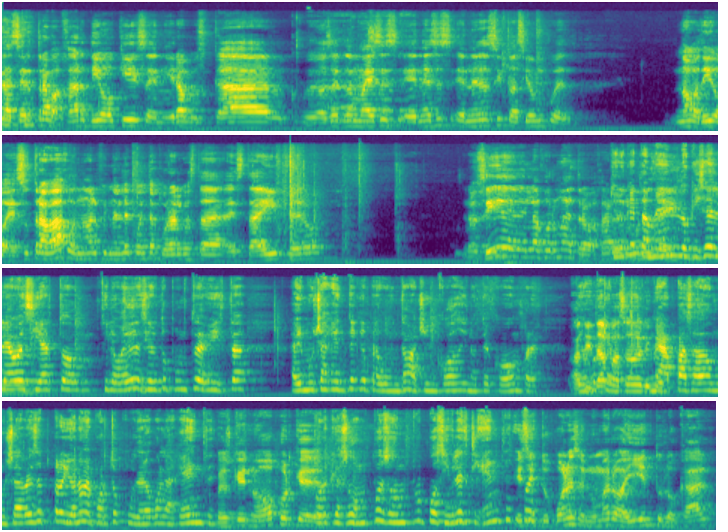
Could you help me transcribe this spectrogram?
a hacer trabajar diokis en ir a buscar, o sea, como ese- en, ese- en esa situación, pues, no, digo, es su trabajo, ¿no? Al final de cuentas, por algo está, está ahí, pero, pero sí, es la forma de trabajar. Creo de que también lo que dice Leo es cierto. Si lo ves desde cierto punto de vista, hay mucha gente que pregunta machín cosas y no te compra. ¿A ti te ha pasado? Me ha pasado muchas veces, pero yo no me porto culero con la gente. Pues es que no, porque, porque son, pues, son posibles clientes. y pues. si tú pones el número ahí en tu local,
